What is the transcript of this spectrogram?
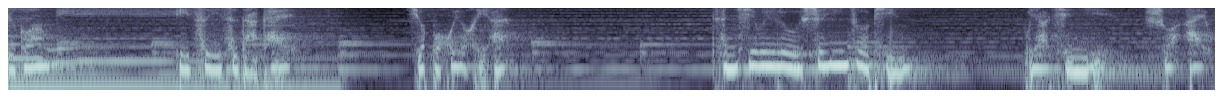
时光。一次一次打开，就不会有黑暗。晨曦微露声音作品，不要轻易说爱我。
